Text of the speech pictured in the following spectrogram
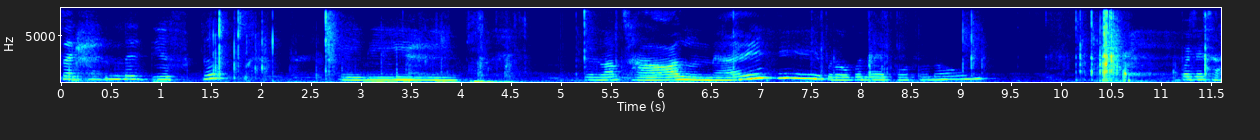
second gift ఇది ఇలా చాలా ఉన్నాయి ఇప్పుడు ఓపెన్ అయిపోతున్నాం ఓపెన్ చేసా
